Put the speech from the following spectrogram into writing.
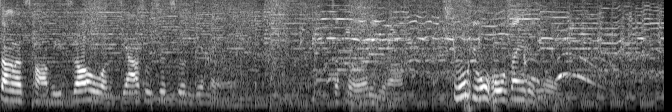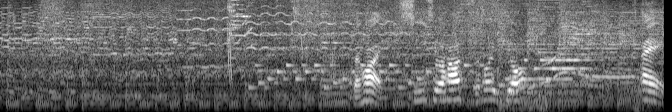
上了草皮之后，我的加速就瞬间没了？这合理吗？我有活塞的哟！等会，星球他只会丢，哎，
